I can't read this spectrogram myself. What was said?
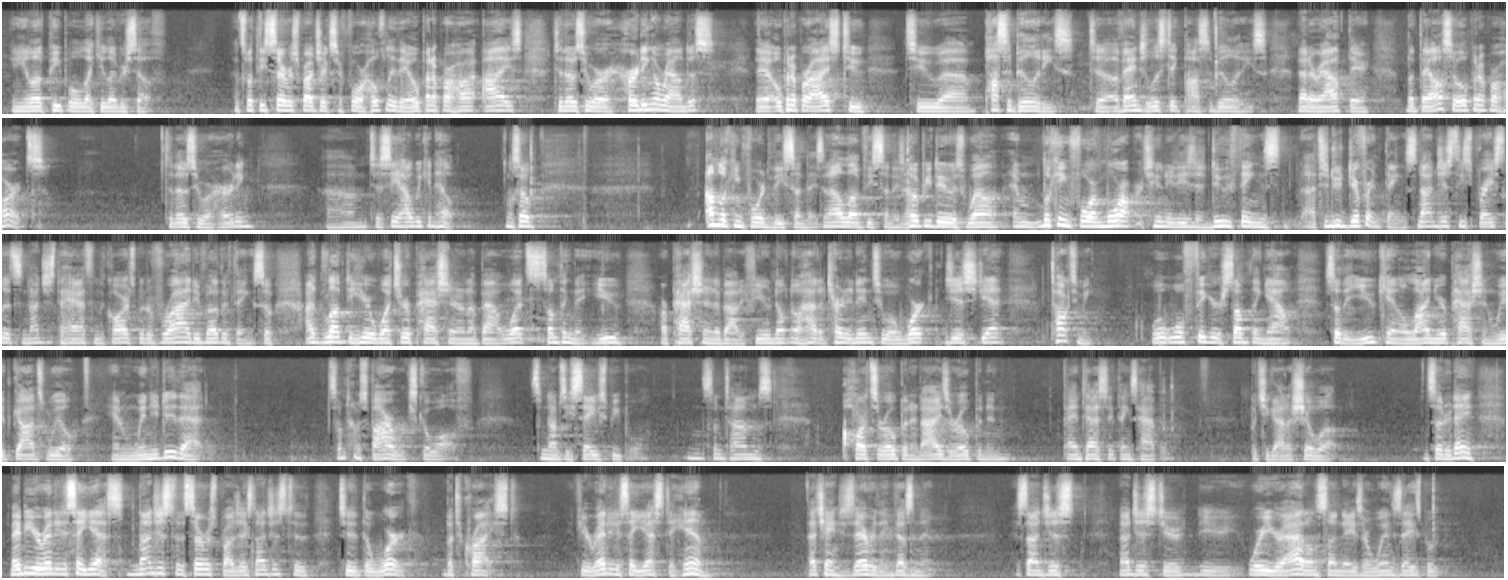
and you love people like you love yourself. That's what these service projects are for. Hopefully, they open up our eyes to those who are hurting around us. They open up our eyes to, to uh, possibilities, to evangelistic possibilities that are out there. But they also open up our hearts to those who are hurting um, to see how we can help. And so, I'm looking forward to these Sundays, and I love these Sundays. I hope you do as well. And looking for more opportunities to do things, uh, to do different things, not just these bracelets and not just the hats and the cards, but a variety of other things. So I'd love to hear what you're passionate about. What's something that you are passionate about? If you don't know how to turn it into a work just yet, talk to me. We'll, we'll figure something out so that you can align your passion with God's will. And when you do that, sometimes fireworks go off. Sometimes He saves people Sometimes hearts are open and eyes are open and fantastic things happen. But you got to show up. And so today, maybe you're ready to say yes, not just to the service projects, not just to, to the work, but to Christ. If you're ready to say yes to Him, that changes everything, doesn't it? It's not just not just your, your where you're at on Sundays or Wednesdays, but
